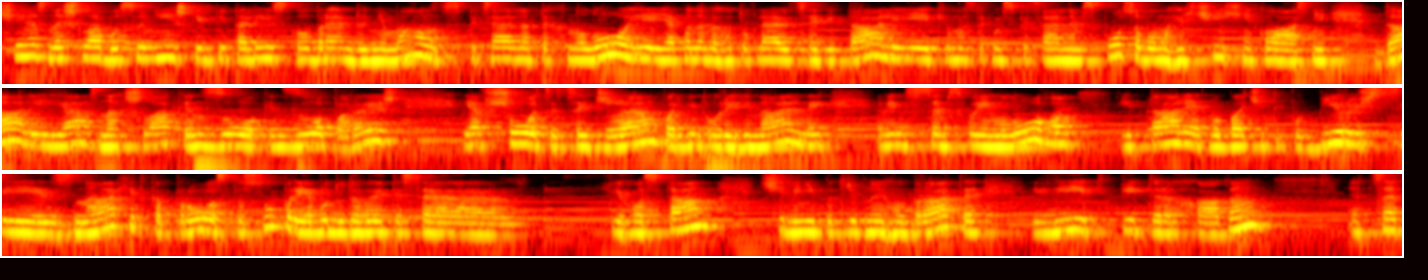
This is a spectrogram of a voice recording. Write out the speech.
Ще знайшла босоніжки від італійського бренду Німал, спеціальна технологія, як вони виготовляються в Італії, якимось таким спеціальним способом, гірчичні класні. Далі я знайшла Кензо, Кензо Париж. Я в шоці цей джемпер, він оригінальний, він з цим своїм лого. Італія, як ви бачите, по бірочці, знахідка просто супер. Я буду дивитися його стан, чи мені потрібно його брати від Пітер Хаген. Це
